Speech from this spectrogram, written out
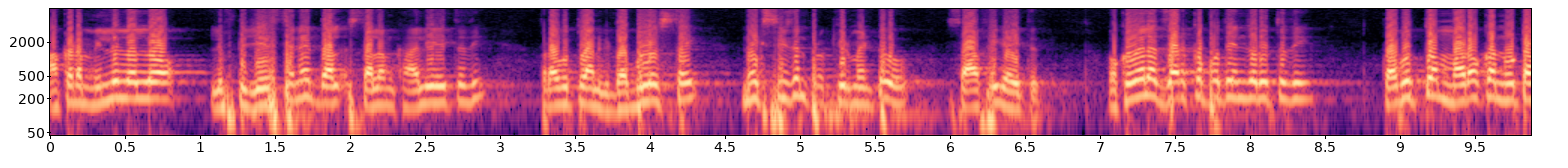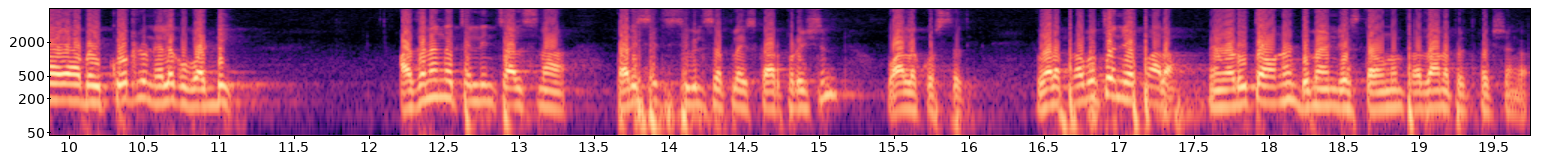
అక్కడ మిల్లులలో లిఫ్ట్ చేస్తేనే స్థలం ఖాళీ అవుతుంది ప్రభుత్వానికి డబ్బులు వస్తాయి నెక్స్ట్ సీజన్ ప్రొక్యూర్మెంట్ సాఫీగా అవుతుంది ఒకవేళ జరగకపోతే ఏం జరుగుతుంది? ప్రభుత్వం మరొక నూట యాభై కోట్లు నెలకు వడ్డీ అదనంగా చెల్లించాల్సిన పరిస్థితి సివిల్ సప్లైస్ కార్పొరేషన్ వాళ్ళకు వస్తుంది ఇవాళ ప్రభుత్వం చెప్పాలా? మేము అడుగుతా ఉన్నాం డిమాండ్ చేస్తా ఉన్నాం ప్రధాన ప్రతిపక్షంగా.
